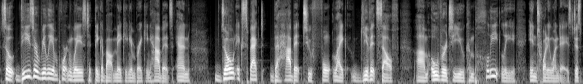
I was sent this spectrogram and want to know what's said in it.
So these are really important ways to think about making and breaking habits. And don't expect the habit to fo- like give itself um, over to you completely in 21 days. Just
